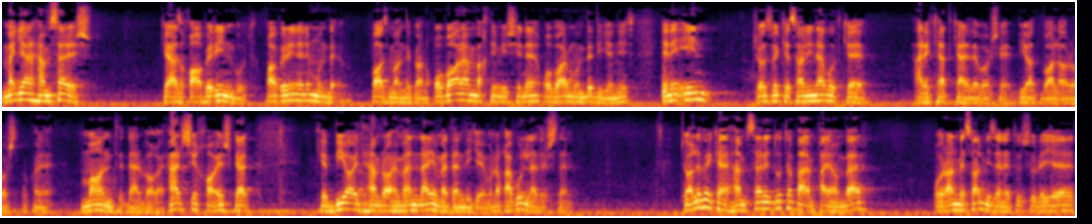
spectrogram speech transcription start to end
مگر همسرش که از قابرین بود. قابرین یعنی بازماندگان. قبار هم وقتی میشینه قبار مونده دیگه نیست. یعنی این جزو کسانی نبود که حرکت کرده باشه بیاد بالا رشد بکنه. ماند در واقع. هر چی خواهش کرد که بیاید همراه من نیومدن دیگه. اونا قبول نداشتن. جالبه که همسر دو تا پیامبر قرآن مثال می‌زنه تو سوره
